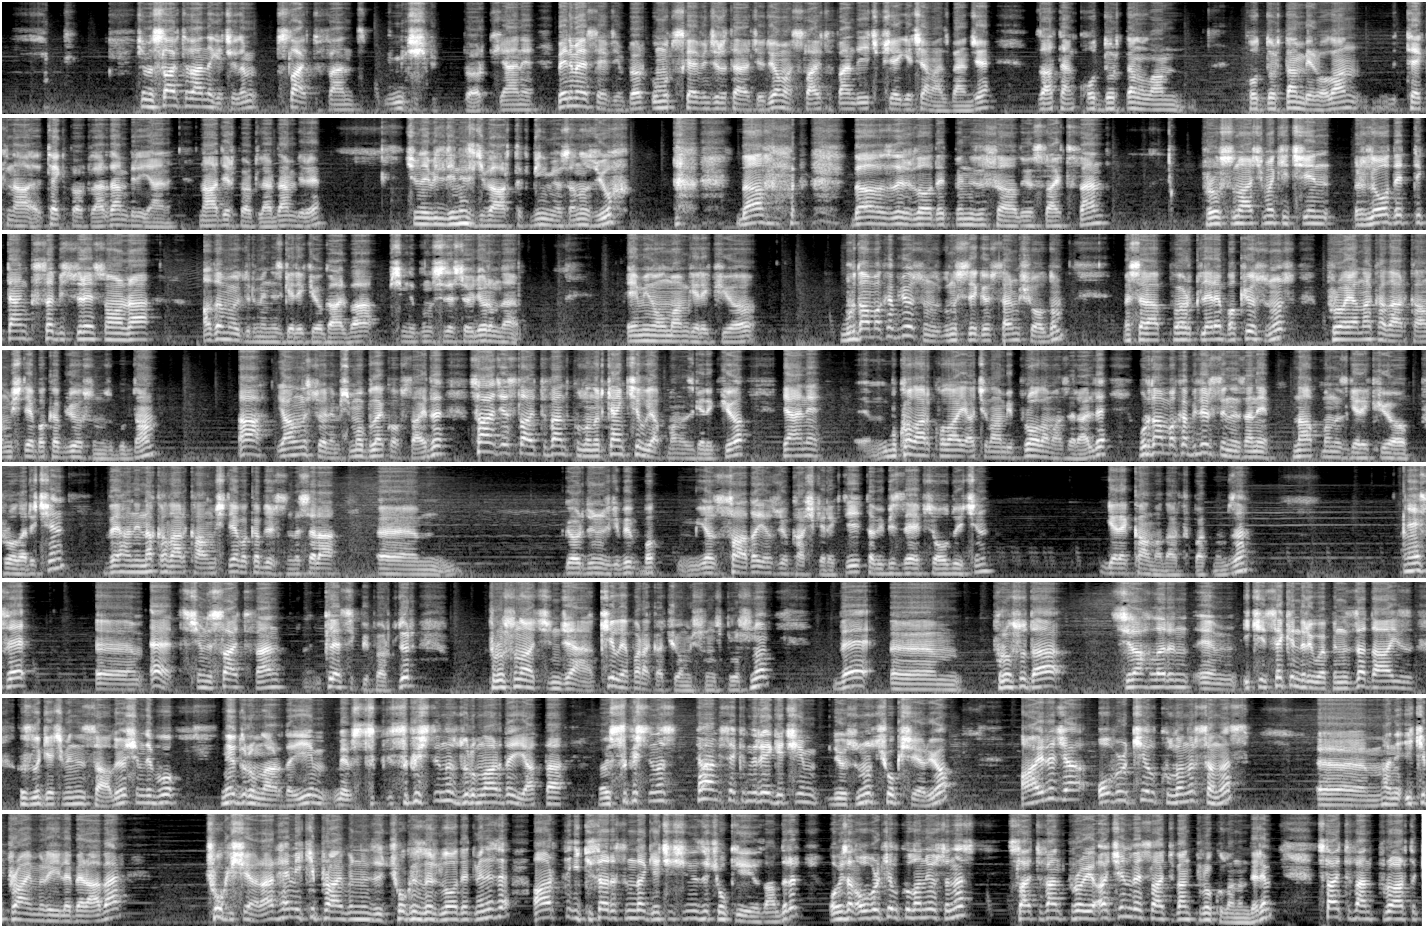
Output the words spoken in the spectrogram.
Şimdi Slide to Fend'e geçelim. Slide to Fend müthiş bir perk. Yani benim en sevdiğim perk. Umut Scavenger'ı tercih ediyor ama Slide to Fend'e hiçbir şey geçemez bence. Zaten kod 4'ten olan kod 4'ten beri olan tek na tek perklerden biri yani. Nadir perklerden biri. Şimdi bildiğiniz gibi artık bilmiyorsanız yuh. daha daha hızlı reload etmenizi sağlıyor Slide Fend. Prosunu açmak için reload ettikten kısa bir süre sonra adam öldürmeniz gerekiyor galiba. Şimdi bunu size söylüyorum da emin olmam gerekiyor. Buradan bakabiliyorsunuz. Bunu size göstermiş oldum. Mesela perklere bakıyorsunuz. Pro'ya ne kadar kalmış diye bakabiliyorsunuz buradan. Ah yanlış söylemişim o Black Ops'taydı. Sadece Slide to Vent kullanırken kill yapmanız gerekiyor. Yani bu kadar kolay açılan bir pro olamaz herhalde. Buradan bakabilirsiniz hani ne yapmanız gerekiyor prolar için ve hani ne kadar kalmış diye bakabilirsiniz. Mesela e, gördüğünüz gibi bak yaz, sağda yazıyor kaç gerektiği. Tabi bizde hepsi olduğu için gerek kalmadı artık bakmamıza. Neyse e, evet şimdi Slide Fan klasik bir perktür. Prosunu açınca kill yaparak açıyormuşsunuz prosunu ve e, Prosu da silahların e, iki secondary weapons'da daha hızlı geçmenizi sağlıyor. Şimdi bu ne durumlarda iyi? Sık, sıkıştığınız durumlarda iyi. Hatta böyle sıkıştınız hemen bir secondary'e geçeyim diyorsunuz. Çok işe yarıyor. Ayrıca overkill kullanırsanız e, hani iki primary ile beraber çok işe yarar. Hem iki primary'nizi çok hızlı load etmenizi artı ikisi arasında geçişinizi çok iyi hızlandırır. O yüzden overkill kullanıyorsanız Slide to Pro'yu açın ve Slide to Pro kullanın derim. Slide to Pro artık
